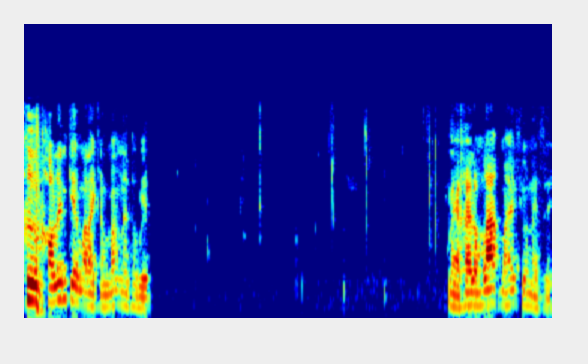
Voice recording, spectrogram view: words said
คือเขาเล่นเกมอะไรกันบ้างในทวิตไหนใครลองลากมาให้ฟิลหน่อยสิ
